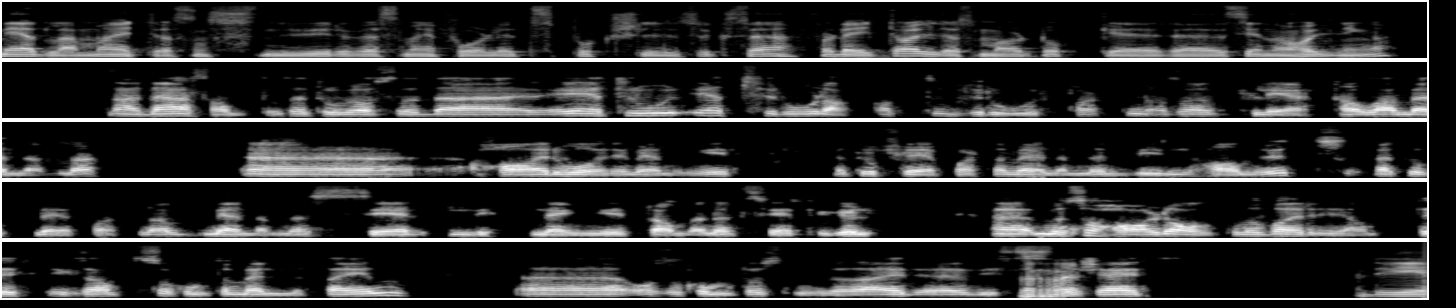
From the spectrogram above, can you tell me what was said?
medlemmer er det som snur hvis man får litt sportslig suksess? For det er ikke alle som har dere eh, sine holdninger? Nei, det er sant. Jeg, tror også, er, jeg, tror, jeg, tror, da at brorparten, altså flertallet av medlemmene, eh, har våre meninger. Jeg tror flerparten av medlemmene vil ha han ut. Jeg tror flerparten av medlemmene ser litt lenger fram enn et seriegull. Eh, men så har du alltid noen varianter ikke sant? som kommer til å melde seg inn, eh, og som kommer til å snu det der eh, hvis det skjer. Vi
